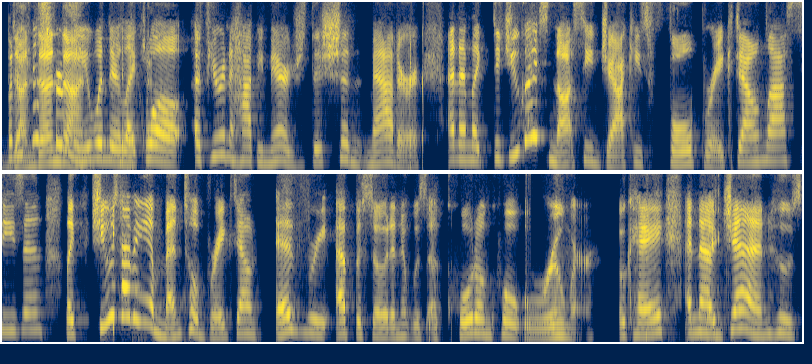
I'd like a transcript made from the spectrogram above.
But done, done, for done. me when they're like, "Well, if you're in a happy marriage, this shouldn't matter." And I'm like, "Did you guys not see Jackie's full breakdown last season? Like, she was having a mental breakdown every episode, and it was a quote unquote rumor." Okay. And now Right. Jen, who's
